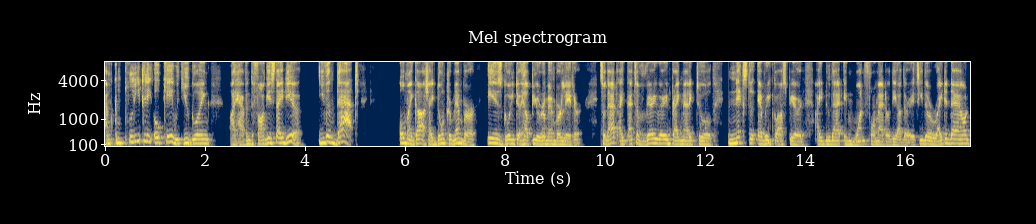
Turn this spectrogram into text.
I'm completely okay with you going, I haven't the foggiest idea. Even that oh my gosh, I don't remember, is going to help you remember later. So that I, that's a very very pragmatic tool. Next to every class period, I do that in one format or the other. It's either write it down,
